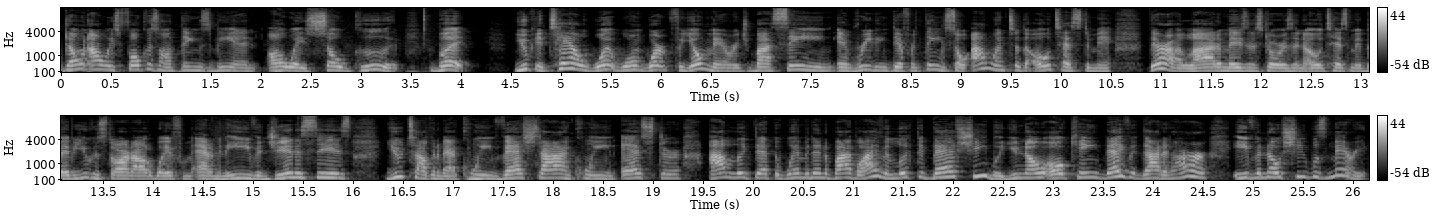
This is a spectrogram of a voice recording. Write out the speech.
don't always focus on things being always so good, but you can tell what won't work for your marriage by seeing and reading different things. So I went to the Old Testament. There are a lot of amazing stories in the Old Testament, baby. You can start all the way from Adam and Eve and Genesis. You talking about Queen Vashti and Queen Esther. I looked at the women in the Bible. I even looked at Bathsheba. You know, old King David got at her, even though she was married.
